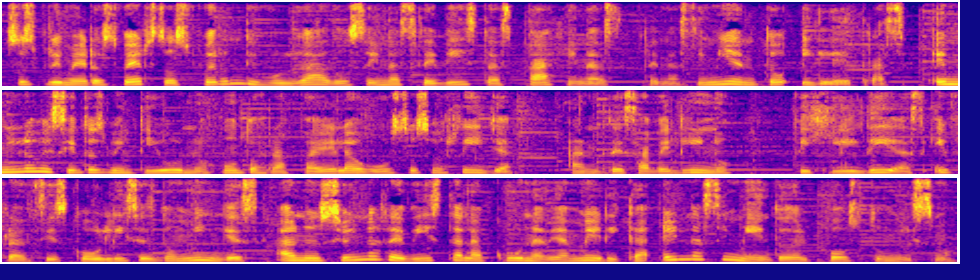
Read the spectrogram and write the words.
Sus primeros versos fueron divulgados en las revistas Páginas, Renacimiento y Letras. En 1921, junto a Rafael Augusto Zorrilla, Andrés Avelino, Vigil Díaz y Francisco Ulises Domínguez, anunció en la revista La Cuna de América el nacimiento del postumismo.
